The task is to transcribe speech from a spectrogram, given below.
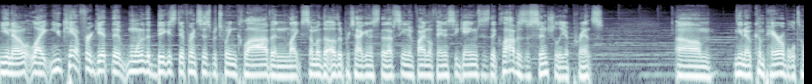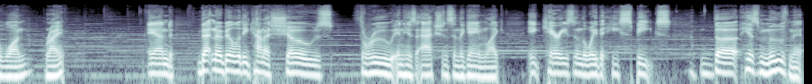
You know, like you can't forget that one of the biggest differences between Clive and like some of the other protagonists that I've seen in Final Fantasy games is that Clive is essentially a prince. Um, you know, comparable to one, right? And that nobility kind of shows through in his actions in the game. Like it carries in the way that he speaks, the his movement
